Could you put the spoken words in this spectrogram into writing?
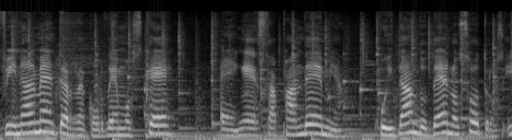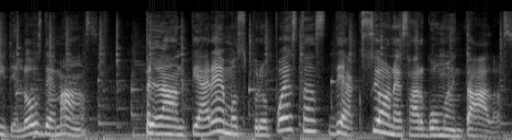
Finalmente recordemos que en esta pandemia cuidando de nosotros y de los demás, plantearemos propuestas de acciones argumentadas.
